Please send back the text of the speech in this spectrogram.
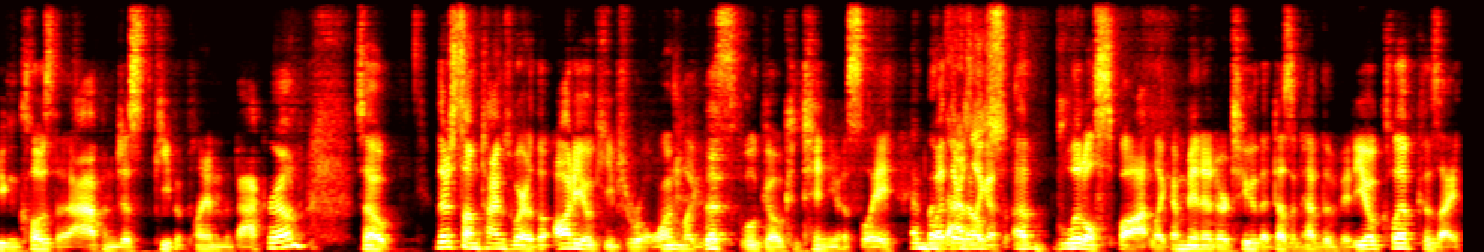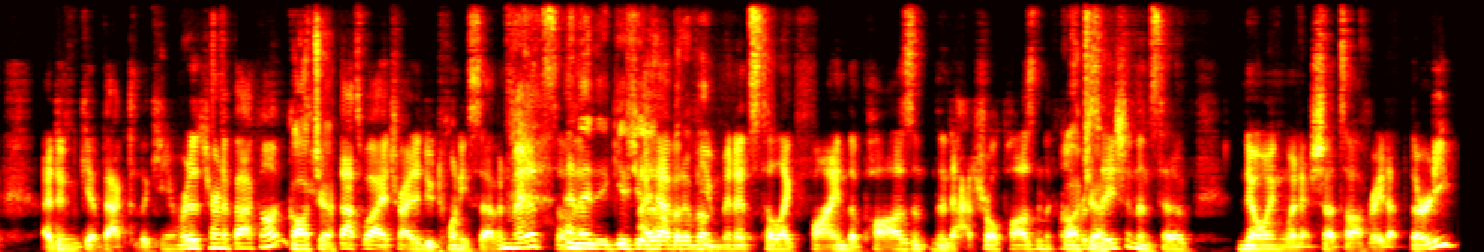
you can close the app and just keep it playing in the background so there's sometimes where the audio keeps rolling like this will go continuously but, but, there's like a, a little spot like a minute or two that doesn't have the video clip because i i didn't get back to the camera to turn it back on gotcha. that's why i try to do 27 minutes so and then it gives you a little bit a of few a minutes to like find the pause and the natural pause in the Gotcha. conversation instead of knowing when it shuts off right at 30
